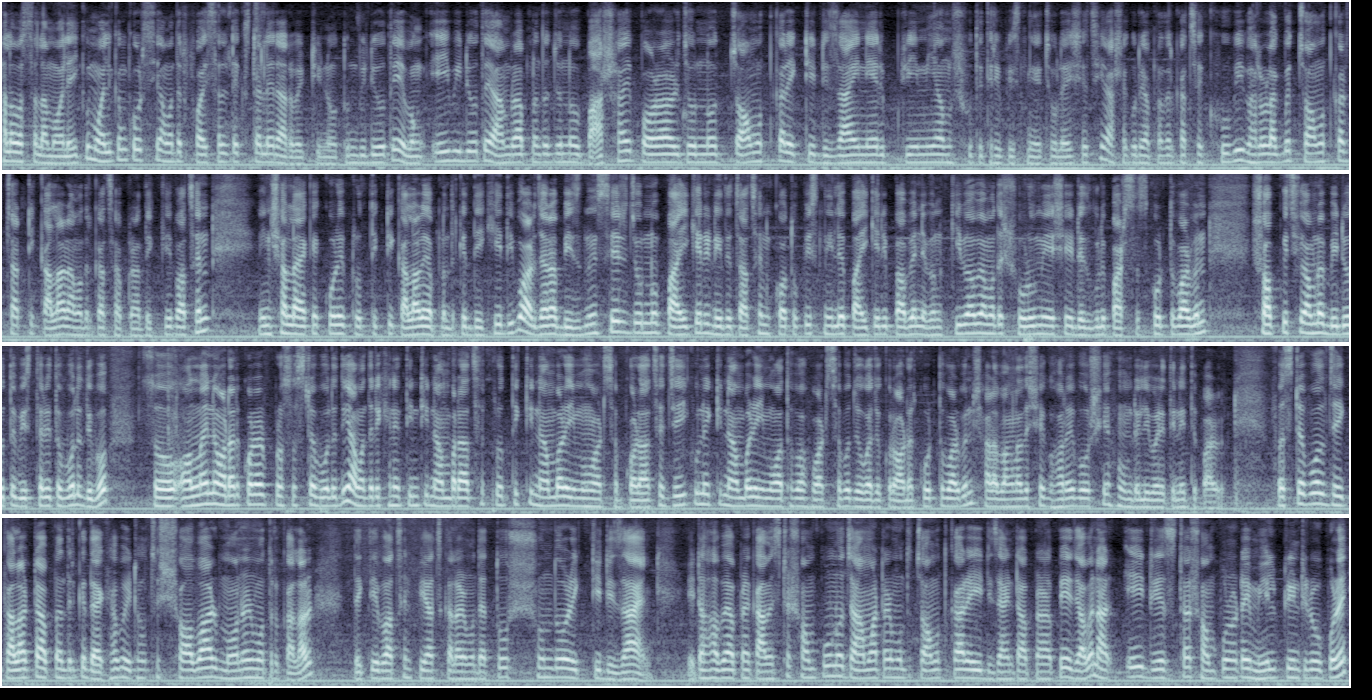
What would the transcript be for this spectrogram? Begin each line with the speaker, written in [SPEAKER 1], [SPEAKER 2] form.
[SPEAKER 1] Hello, আসসালামু আলাইকুম। Welcome করছি আমাদের ফয়সাল টেক্সটাইলের আরও একটি নতুন ভিডিওতে এবং এই ভিডিওতে আমরা আপনাদের জন্য বাসায় পরার জন্য চমৎকার একটি ডিজাইনের প্রিমিয়াম সুতি থ্রি পিস নিয়ে চলে এসেছি। আশা করি আপনাদের কাছে খুবই ভালো লাগবে। চমৎকার চারটি কালার আমাদের কাছে আপনারা দেখতেই পাচ্ছেন। ইনশাল্লাহ এক এক করে প্রত্যেকটি কালারে আপনাদেরকে দেখিয়ে দিব। আর যারা বিজনেসের জন্য পাইকারি নিতে চাচ্ছেন, কত পিস নিলে পাইকারি পাবেন এবং কীভাবে আমাদের শোরুমে এসে ড্রেসগুলি পারচেস করতে পারবেন সব কিছু আমরা ভিডিওতে বিস্তারিত বলে দিব। সো, অনলাইনে অর্ডার করার প্রসেসটা বলে দিই, আমাদের এখানে তিনটি নাম্বার আছে। প্রত্যেকটি নাম্বারে ইমো হোয়াটসঅ্যাপ করা আছে। যেই কোনো একটি নাম্বারে ইমো অথবা হোয়াটসঅ্যাপে যোগাযোগ করে অর্ডার করতে পারবেন। সারা বাংলাদেশে ঘরে বসে হোম ডেলিভারিতে নিতে পারবেন। ফার্স্ট অফ অল যেই কালারটা আপনাদেরকে দেখাবো, এটা হচ্ছে সবার মনের মতো কালার দেখতেই পাচ্ছেন পেঁয়াজ কালারের মধ্যে এত সুন্দর একটি ডিজাইন এটা হবে আপনার কামিজটা। সম্পূর্ণ জামাটার মতো চমৎকার এই ডিজাইনটা আপনারা পেয়ে যাবেন। আর এই ড্রেসটা সম্পূর্ণটাই মিল প্রিন্টের উপরে।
